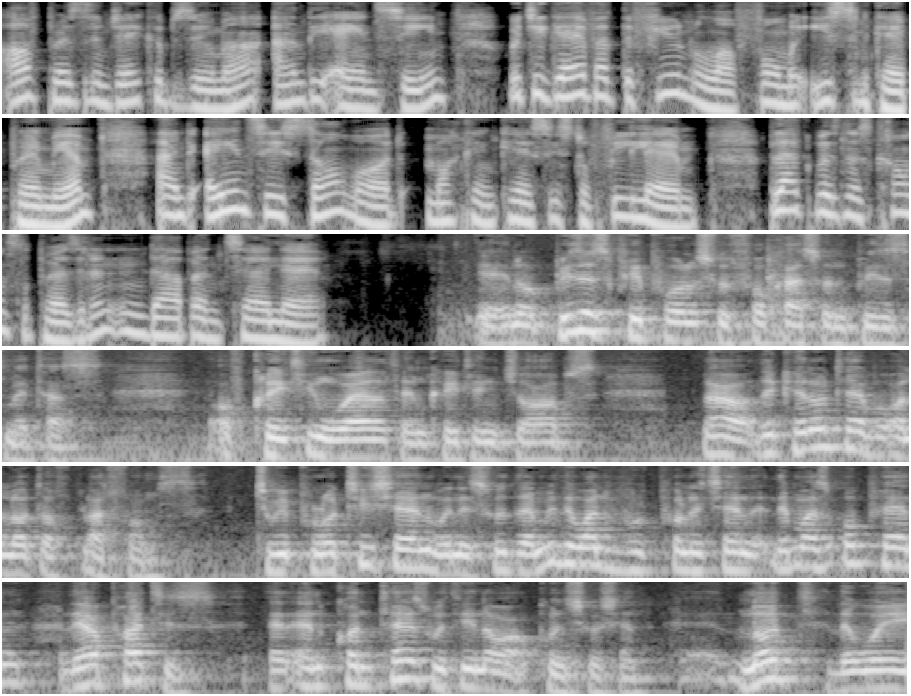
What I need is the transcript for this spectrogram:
of President Jacob Zuma and the ANC, which he gave at the funeral of former Eastern Cape Premier and ANC stalwart Makhenkesi Stofile. Black Business Council President Ndaba Ntsele. You know, business people should focus on business matters of creating wealth and creating jobs. Now, they cannot have a lot of platforms. To be politician, when it's with them, if they want to be politician, they must open their parties and, and contest within our constitution. Not the way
